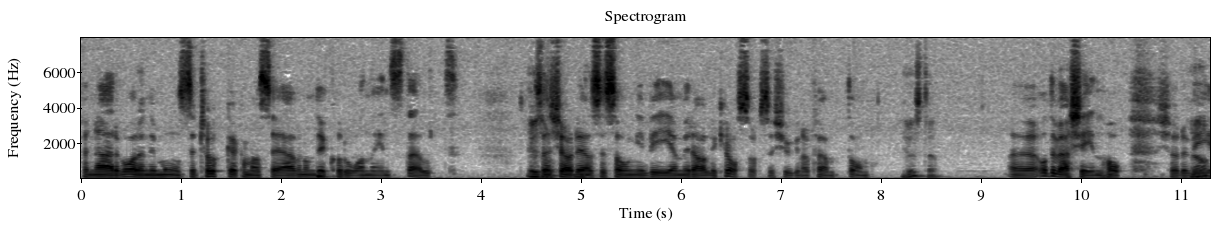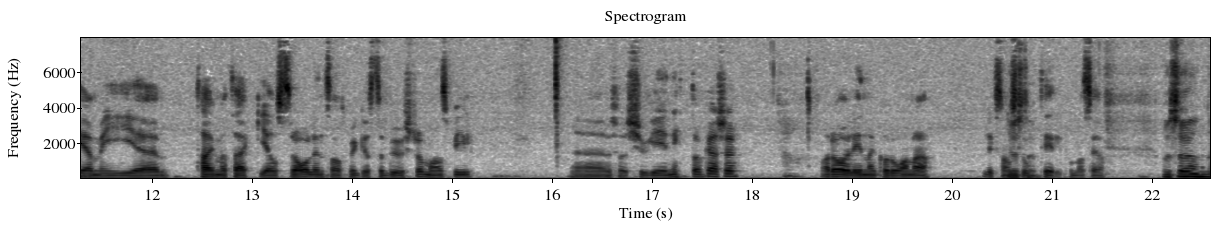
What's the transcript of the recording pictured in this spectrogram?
för närvarande i monstertruckar kan man säga. Även om det är corona inställt. Är det Sen så? körde jag en säsong i VM i rallycross också 2015. Just det. Eh, och diverse inhopp. Körde Ja. VM i uh, Time Attack i Australien tillsammans med Gustav Burström och hans bil. Uh, så 2019 kanske. Och det var väl innan Corona liksom Just slog det. till kan man säga. Och sen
